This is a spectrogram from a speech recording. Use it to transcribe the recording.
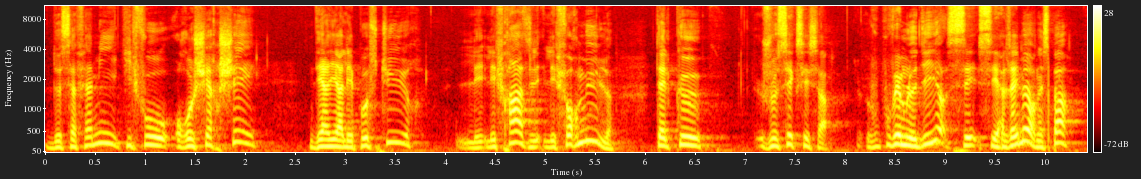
de sa famille, qu'il faut rechercher derrière les postures, les, phrases, les, formules, telles que je sais que c'est ça. Vous pouvez me le dire, c'est Alzheimer, n'est-ce pas?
